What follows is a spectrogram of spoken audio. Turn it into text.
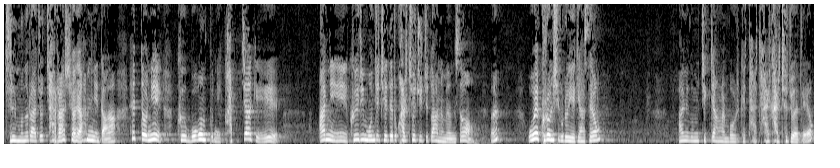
질문을 아주 잘하셔야 합니다. 했더니 그 목원분이 갑자기 아니 그 일이 뭔지 제대로 가르쳐 주지도 않으면서 응? 왜 그런 식으로 얘기하세요? 아니 그럼 직장을 뭐 이렇게 다 잘 가르쳐 줘야 돼요?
